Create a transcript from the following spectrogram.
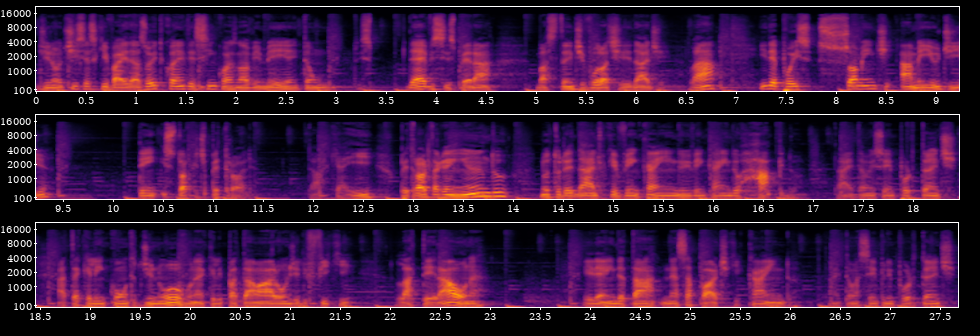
de notícias que vai das 8h45 às 9h30. Então deve-se esperar bastante volatilidade lá. E depois, somente a meio-dia, tem estoque de petróleo. Tá? Que aí o petróleo está ganhando notoriedade porque vem caindo e vem caindo rápido. Tá? Então isso é importante até que ele encontre de novo né, aquele patamar onde ele fique lateral, né? ele ainda está nessa parte aqui caindo. Tá? Então é sempre importante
